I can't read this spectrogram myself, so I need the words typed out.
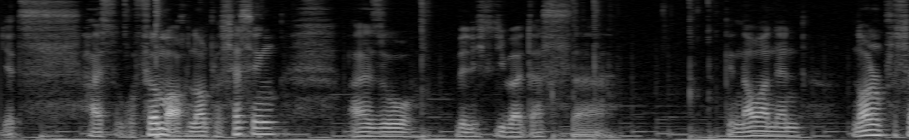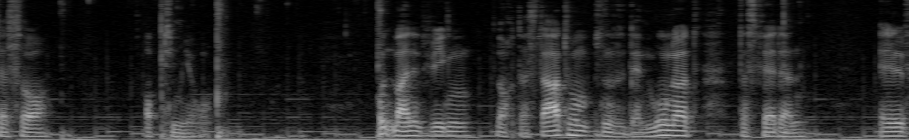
Jetzt heißt unsere Firma auch Non-Processing. Also will ich lieber das äh, genauer nennen. Non-Processor Optimierung. Und meinetwegen noch das Datum, bzw. den Monat. Das wäre dann 11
